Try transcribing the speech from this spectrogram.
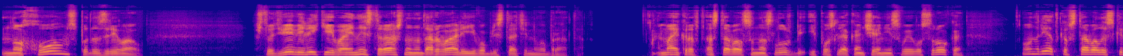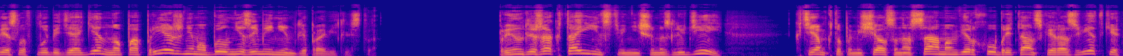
Но Холмс подозревал, что две великие войны страшно надорвали его блистательного брата. Майкрофт оставался на службе, и после окончания своего срока он редко вставал из кресла в клубе «Диоген», но по-прежнему был незаменим для правительства. Принадлежа к таинственнейшим из людей — к тем, кто помещался на самом верху британской разведки,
